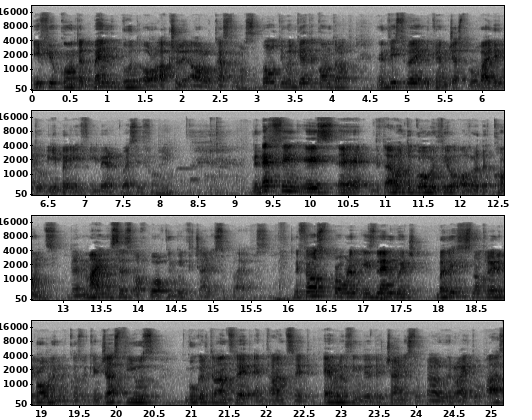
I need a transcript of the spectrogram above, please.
if you contact Banggood or actually our customer support, you will get a contract and this way you can just provide it to eBay if eBay requests it from you. The next thing is uh, that I want to go with you over the cons, the minuses of working with Chinese suppliers. The first problem is language, but this is not really a problem because we can just use Google Translate and translate everything that the Chinese supplier will write to us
